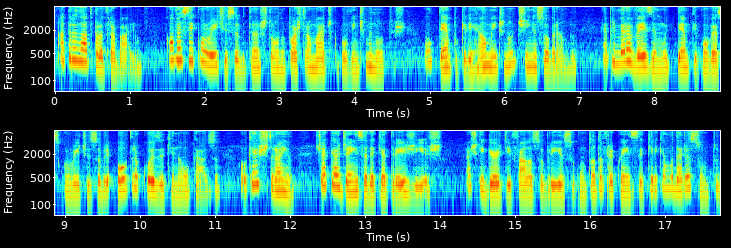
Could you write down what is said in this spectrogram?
Atrasado para o trabalho. Conversei com Rich sobre transtorno pós-traumático por 20 minutos, um tempo que ele realmente não tinha sobrando. É a primeira vez em muito tempo que converso com Rich sobre outra coisa que não o caso, o que é estranho, já que a audiência é daqui a três dias. Acho que Gertie fala sobre isso com tanta frequência que ele quer mudar de assunto.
